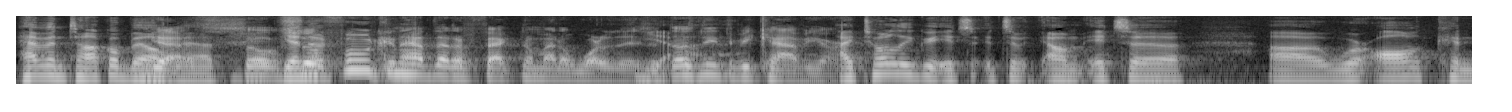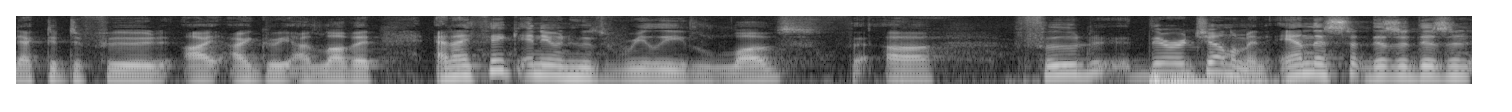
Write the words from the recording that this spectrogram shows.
having Taco Bell, Yes. man. So, Yeah, so no, food can have that effect no matter what it is. Yeah. It doesn't need to be caviar. I totally agree. It's it's a um, it's a uh, we're all connected to food. I, I agree. I love it, and I think anyone who's really loves uh, food, they're a gentleman. And there's there's a there's a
